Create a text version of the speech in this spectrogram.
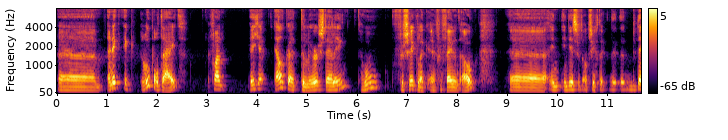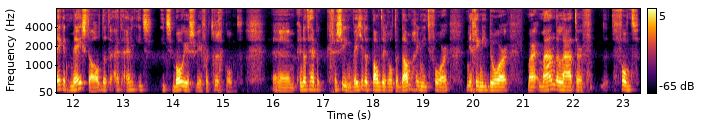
Uh, en ik, ik roep altijd van, weet je, elke teleurstelling, hoe verschrikkelijk en vervelend ook, in, in dit soort opzichten, betekent meestal dat er uiteindelijk iets, iets mooiers weer voor terugkomt. Um, en dat heb ik gezien. Weet je, dat pand in Rotterdam ging niet, voor, ging niet door. Maar maanden later vond,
